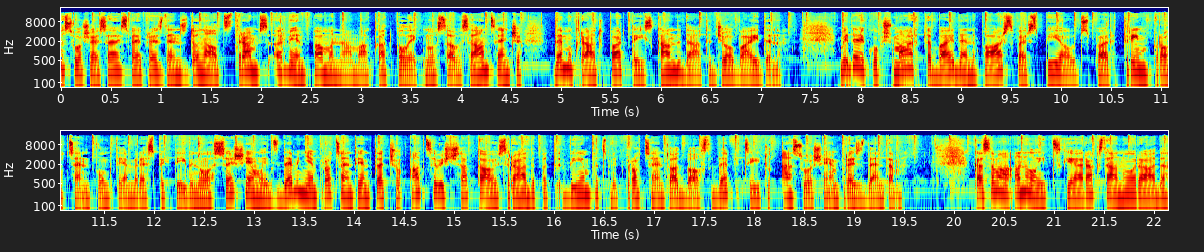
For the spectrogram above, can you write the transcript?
esošais ASV prezidents Donalds Trumps arvien pamanāmāk atpaliek no savas ancenča demokrātu partijas kandidāta Džo Baidena. Vidēji kopš mārta Baidena pārsvars pieaudzis par 3% punktiem, respektīvi no 6 līdz 9%, taču atsevišķas aptaujas rāda pat 11% atbalsta deficītu esošajam prezidentam. Kā savā analītiskajā rakstā norāda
